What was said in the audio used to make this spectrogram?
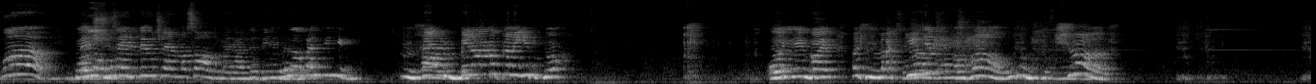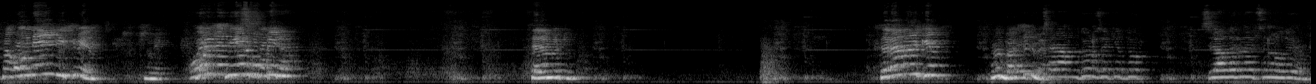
Bunu 553 elması aldım herhalde. Bilmiyorum. Bunu ben değilim. Hı, Sen beni anlatmana gerek yok. Oyunun gayet... Bak şimdi bak. Seni Yedim. arayayım. Aha oğlum yakışıyor. Ben oyunun en iyisi benim. Şimdi. Oyun Bak, en diğer iyisi bu Zeki. benim. Selamünaleyküm. Selamünaleyküm. Hı, baksana be. Selam dur Zeki dur. Silahların hepsini alıyorum.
